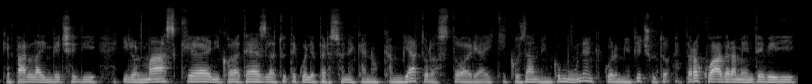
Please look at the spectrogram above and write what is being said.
che parla invece di Elon Musk, Nikola Tesla, tutte quelle persone che hanno cambiato la storia e che cosa hanno in comune, anche quello mi è piaciuto, però qua veramente vedi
